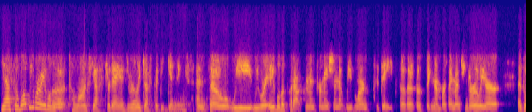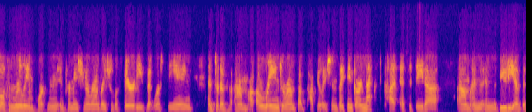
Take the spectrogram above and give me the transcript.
Yeah, so what we were able to, to launch yesterday is really just the beginning. And so we, we were able to put out some information that we've learned to date. So there's those big numbers I mentioned earlier, as well as some really important information around racial disparities that we're seeing and sort of um, a range around subpopulations. I think our next cut at the data um, and, and, the beauty of the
